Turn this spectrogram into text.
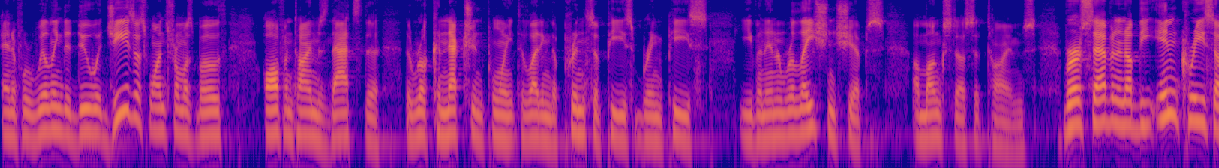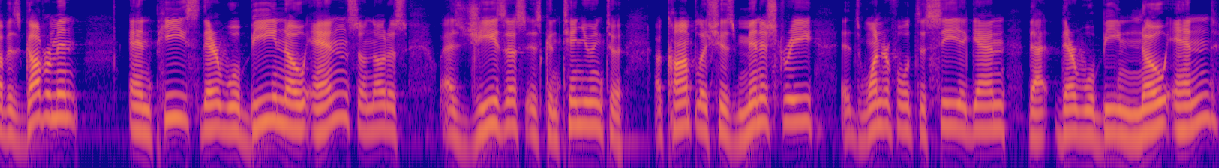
And if we're willing to do what Jesus wants from us both, oftentimes that's the, the real connection point to letting the Prince of Peace bring peace, even in relationships amongst us at times. Verse 7 And of the increase of his government and peace, there will be no end. So notice as Jesus is continuing to accomplish his ministry. It's wonderful to see again that there will be no end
